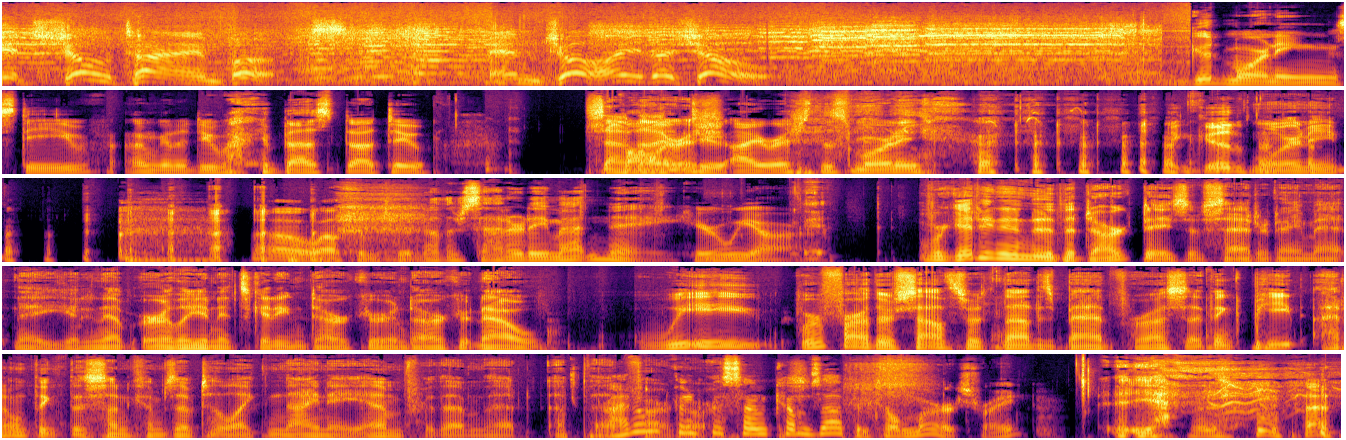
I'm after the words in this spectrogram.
It's showtime, folks. Enjoy the show. Good morning, Steve. I'm going to do my best not to Sound fall Irish. into Irish this morning. Good morning. oh, welcome to another Saturday matinee. Here we are. We're getting into the dark days of Saturday matinee. Getting up early and it's getting darker and darker. Now we we're farther south, so it's not as bad for us. I think Pete. I don't think the sun comes up till like nine a.m. for them. That up that. I don't think the sun comes up until March, right? Yeah.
